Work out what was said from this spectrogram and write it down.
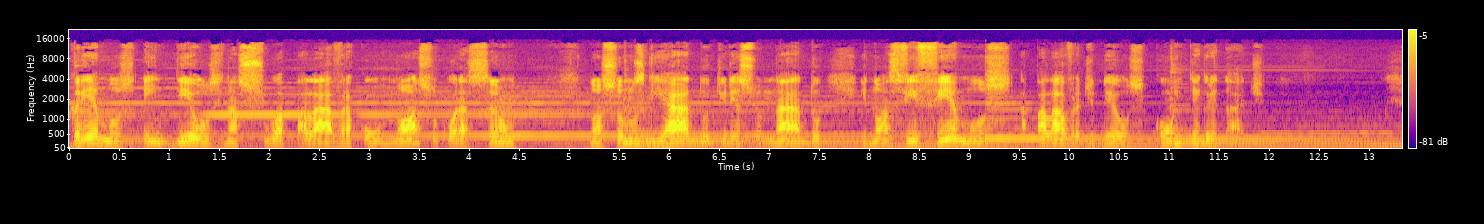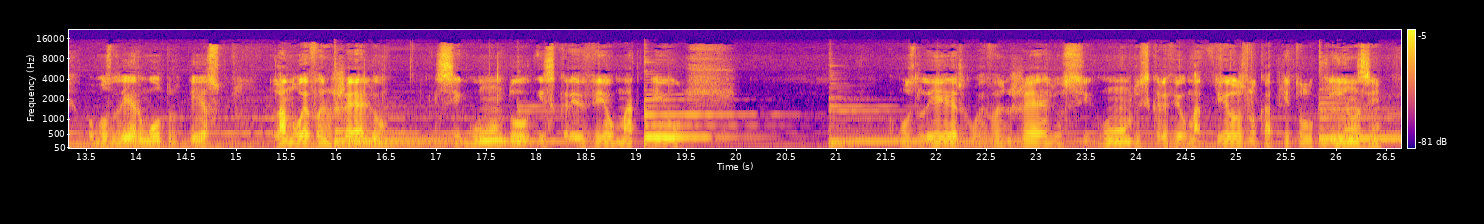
cremos em Deus e na Sua palavra com o nosso coração, nós somos guiados, direcionados e nós vivemos a palavra de Deus com integridade. Vamos ler um outro texto lá no Evangelho segundo escreveu Mateus. Vamos ler o Evangelho segundo escreveu Mateus no capítulo 15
